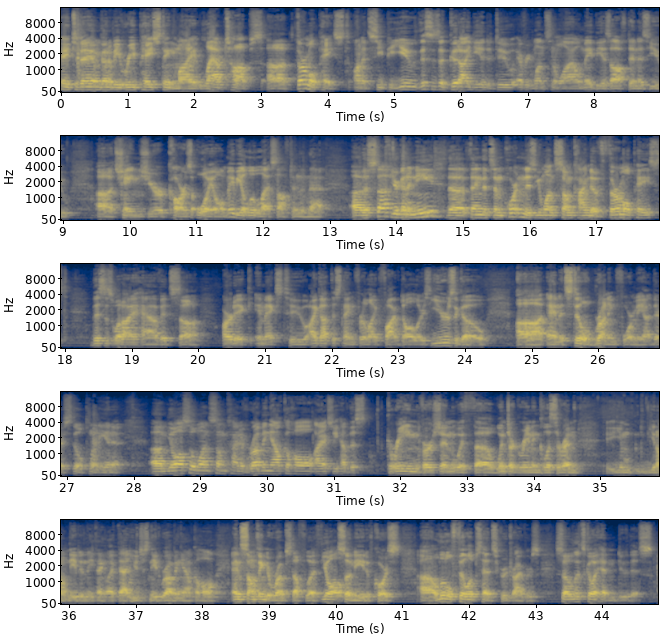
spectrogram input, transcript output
Hey, today I'm going to be repasting my laptop's uh, thermal paste on its CPU. This is a good idea to do every once in a while, maybe as often as you uh, change your car's oil, maybe a little less often than that. Uh, the stuff you're going to need, the thing that's important is you want some kind of thermal paste. This is what I have. It's uh, Arctic MX2. I got this thing for like $5 years ago, uh, and it's still running for me. There's still plenty in it. Um, you'll also want some kind of rubbing alcohol. I actually have this green version with uh, wintergreen and glycerin. You, you don't need anything like that. You just need rubbing alcohol and something to rub stuff with. You'll also need, of course, uh, little Phillips head screwdrivers. So let's go ahead and do this.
